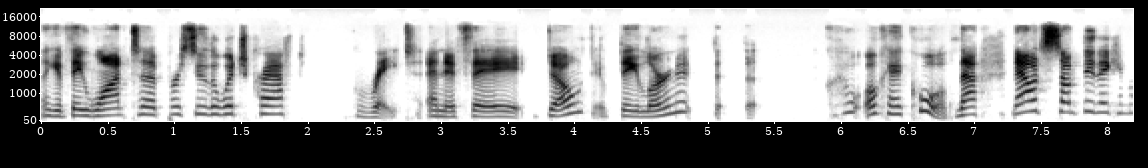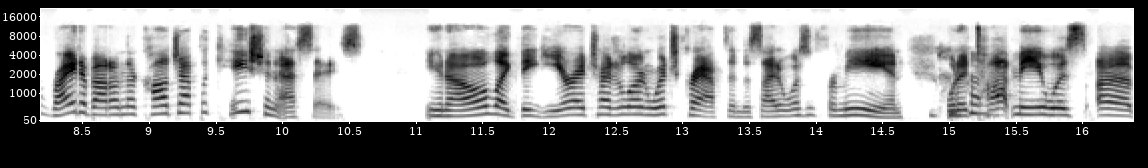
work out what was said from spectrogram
Like, if they want to pursue the witchcraft, great. And if they don't, if they learn it, th- th- cool. okay, cool. Now, now it's something they can write about on their college application essays. You know, like the year I tried to learn witchcraft and decided it wasn't for me, and what it taught me was uh,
